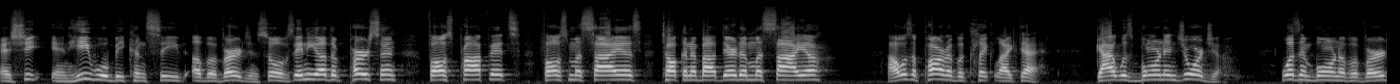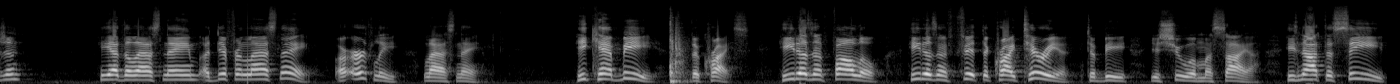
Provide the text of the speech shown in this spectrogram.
And, she, and he will be conceived of a virgin. So, if any other person, false prophets, false messiahs, talking about they're the Messiah, I was a part of a clique like that. Guy was born in Georgia, wasn't born of a virgin. He had the last name, a different last name, a earthly last name. He can't be the Christ. He doesn't follow, he doesn't fit the criterion to be Yeshua Messiah. He's not the seed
